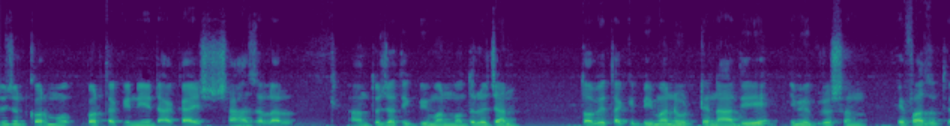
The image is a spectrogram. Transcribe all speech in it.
দুজন কর্মকর্তাকে নিয়ে ঢাকায় শাহজালাল আন্তর্জাতিক বিমানবন্দরে যান। তবে তাকে বিমানে উঠতে না দিয়ে ইমিগ্রেশন হেফাজতে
